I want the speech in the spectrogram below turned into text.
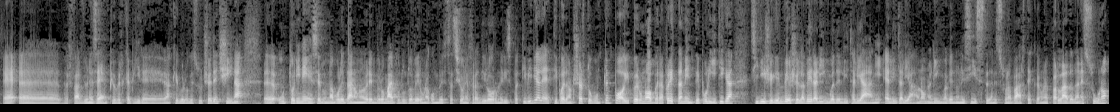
eh, eh, per farvi un esempio, per capire anche quello che succede in Cina, eh, un torinese ed un napoletano non avrebbero mai potuto avere una conversazione fra di loro nei rispettivi dialetti, poi da un certo punto in poi, per un'opera prettamente politica, si dice che invece la vera lingua degli italiani è l'italiano, una lingua che non esiste da nessuna parte e che non è parlata da nessuno,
